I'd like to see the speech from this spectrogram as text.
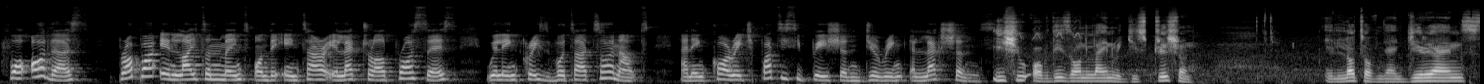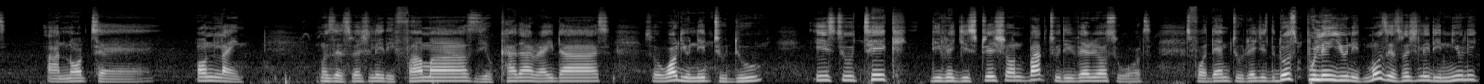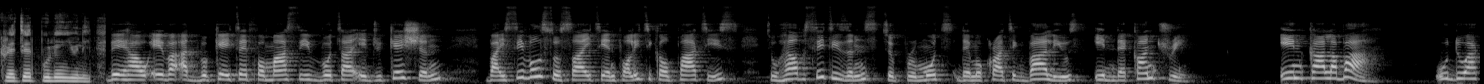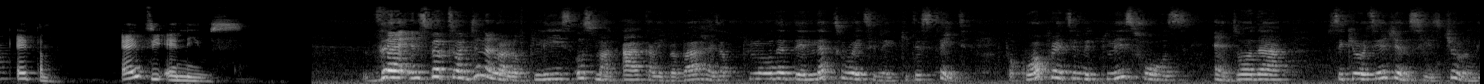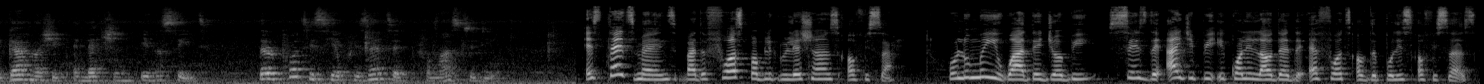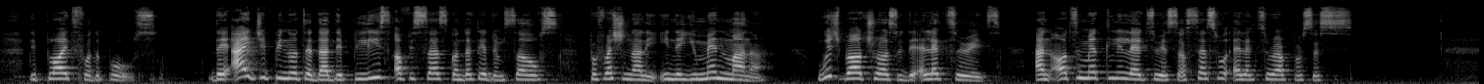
For others, proper enlightenment on the entire electoral process will increase voter turnout and encourage participation during elections. Issue of this online registration. A lot of Nigerians are not uh, online, most especially the farmers, the Okada riders. So what you need to do is to take the registration back to the various wards for them to register those polling units, most especially the newly created polling unit. They, however, advocated for massive voter education by civil society and political parties to help citizens to promote democratic values in the country. In Calabar, Uduak Etam. NTA News. The Inspector General of Police, Usman Alkali Baba, has applauded the electorate in Ekiti State for cooperating with police force and other security agencies during the governorship election in the state. The report is here presented from our studio. A statement by the first public relations officer, Olumuyiwa Adejobi, says the IGP equally lauded the efforts of the police officers deployed for the polls. The IGP noted that the police officers conducted themselves professionally in a humane manner, which built trust with the electorate and ultimately led to a successful electoral process.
